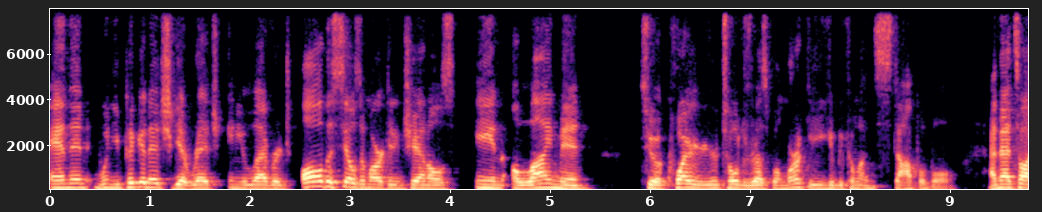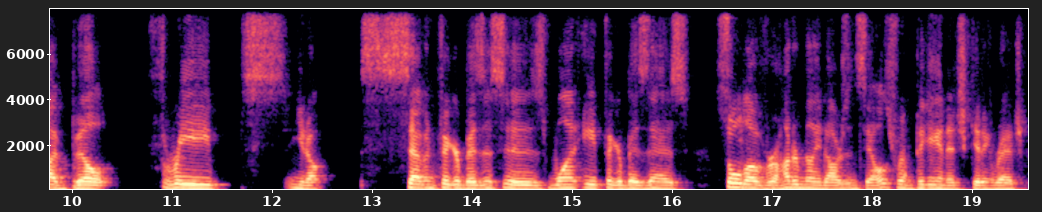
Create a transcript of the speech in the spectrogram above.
And then when you pick a niche, you get rich and you leverage all the sales and marketing channels in alignment to acquire your total addressable market, you can become unstoppable. And that's how I've built three, you know, seven figure businesses, one eight figure business, sold over $100 million in sales from picking a niche, getting rich,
